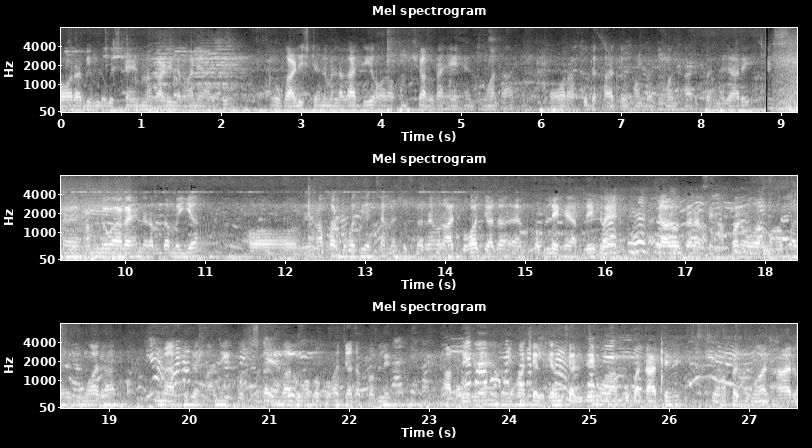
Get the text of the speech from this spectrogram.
और अभी हम लोग स्टैंड में गाड़ी लगाने आए थे। वो गाड़ी स्टैंड में लगा दी और अब हम चल रहे हैं धुआंधार और आपको दिखाते हैं वहाँ पर धुआंधार का नज़ारे। हम लोग आ गए हैं नर्मदा मैया। और यहाँ पर बहुत ही अच्छा महसूस कर रहे हैं और आज बहुत ज़्यादा पब्लिक है, आप देख रहे हैं। चारों तरफ़ यहाँ पर और वहाँ पर है धुआंधार मैं आपको दिखाने की कोशिश करूँगा वहाँ पर बहुत ज़्यादा पब्लिक आप देख रहे हैं। तो वहाँ चल के हम चलते हैं और आपको बताते हैं वहाँ पर धुआंधार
